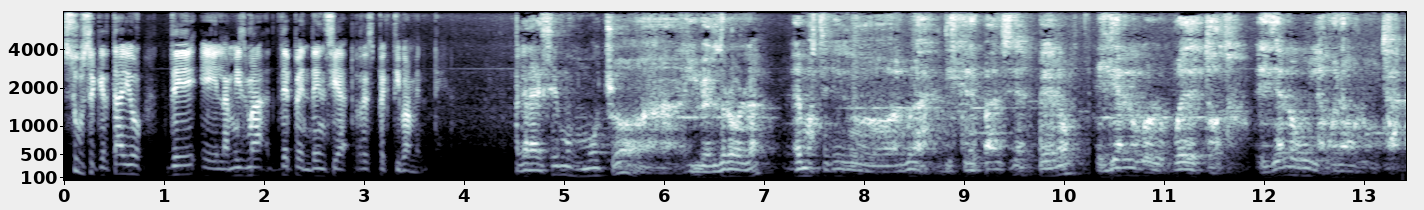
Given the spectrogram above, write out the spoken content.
subsecretario de eh, la misma dependencia respectivamente. Agradecemos mucho a Iberdrola Hemos tenido algunas discrepancias, pero el diálogo lo puede todo, el diálogo y la buena voluntad.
